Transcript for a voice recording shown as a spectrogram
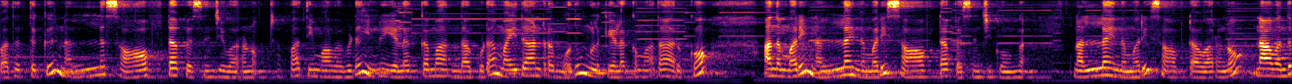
பதத்துக்கு நல்லா சாஃப்டாக பிசைஞ்சு வரணும். சப்பாத்தி மாவை விட இன்னும் இலக்கமாக இருந்தால் கூட மைதான்ற போது உங்களுக்கு இலக்கமாக தான் இருக்கும். அந்த மாதிரி நல்லா இந்த மாதிரி சாஃப்டாக பிசைஞ்சிக்கோங்க. நல்லா இந்த மாதிரி சாஃப்டாக வரணும். நான் வந்து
